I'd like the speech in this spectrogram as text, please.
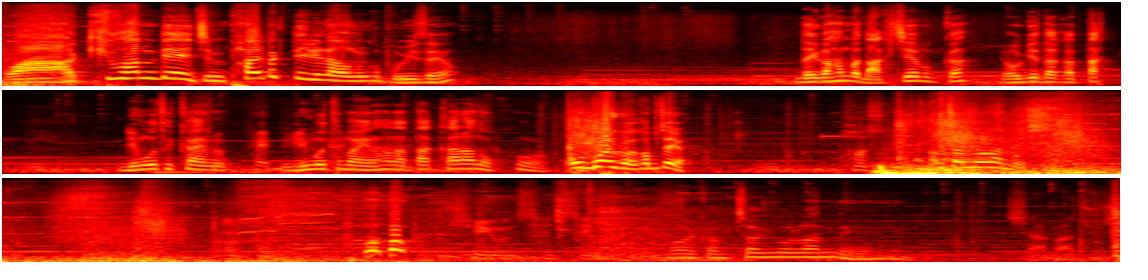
것와 Q 한 대에 지금 800딜 나오는 거 보이세요? 나 이거 한번 낚시해볼까? 여기다가 딱 리모트 카인 리모트 마인 하나 딱 깔아놓고 어 뭐야 이거 깜짝이야 벗어날 깜짝 놀랐네 씨. 수 쉬운 살생이 어 깜짝 놀랐네. 잡아주지.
